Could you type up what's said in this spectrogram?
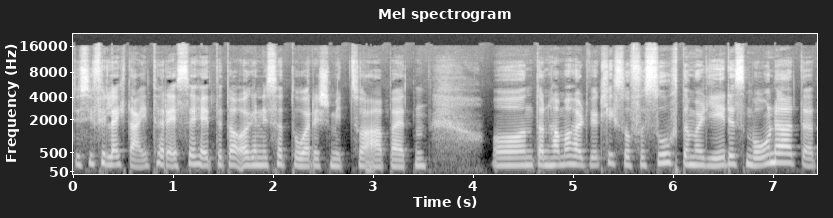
dass sie vielleicht auch Interesse hätte, da organisatorisch mitzuarbeiten. Und dann haben wir halt wirklich so versucht, einmal jedes Monat ein,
